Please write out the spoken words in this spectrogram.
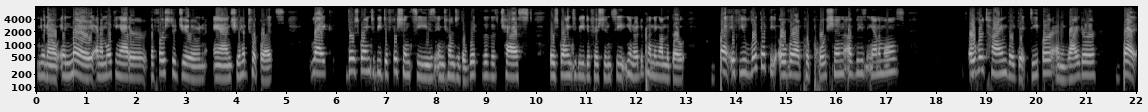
you know, in May, and I'm looking at her the first of June, and she had triplets, like there's going to be deficiencies in terms of the width of the chest. There's going to be deficiency, you know, depending on the goat. But if you look at the overall proportion of these animals, over time they get deeper and wider, but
